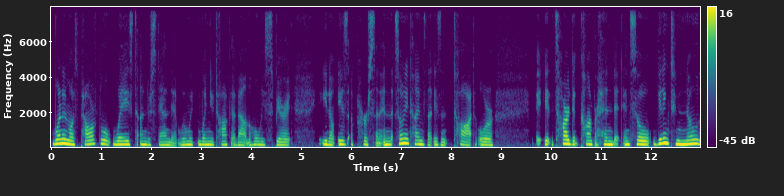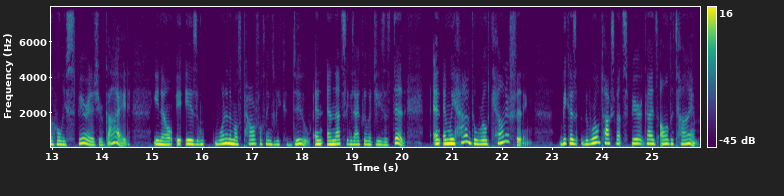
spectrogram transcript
One of the most powerful ways to understand it when we when you talk about the Holy Spirit, you know, is a person, and so many times that isn't taught or it's hard to comprehend it. And so, getting to know the Holy Spirit as your guide, you know, is one of the most powerful things we could do, and and that's exactly what Jesus did. And and we have the world counterfeiting, because the world talks about spirit guides all the time.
